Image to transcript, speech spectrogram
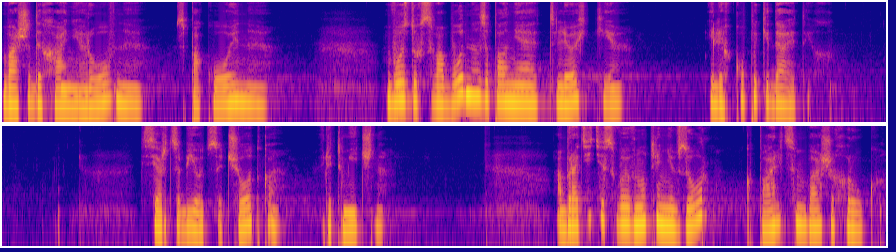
Ваше дыхание ровное, спокойная. Воздух свободно заполняет легкие и легко покидает их. Сердце бьется четко, ритмично. Обратите свой внутренний взор к пальцам ваших рук.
